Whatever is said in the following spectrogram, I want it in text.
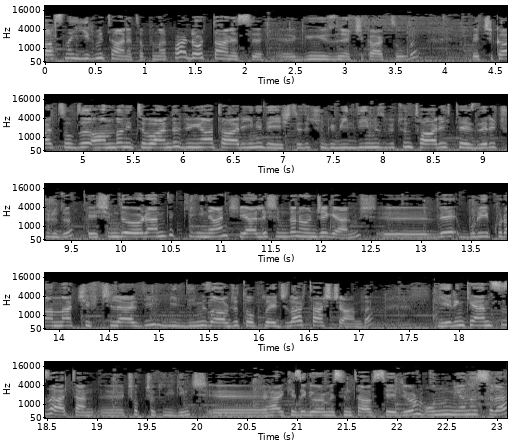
Aslında 20 tane tapınak var. 4 tanesi e, gün yüzüne çıkartıldı. Ve çıkartıldığı andan itibaren de dünya tarihini değiştirdi. Çünkü bildiğimiz bütün tarih tezleri çürüdü. E, şimdi öğrendik ki inanç yerleşimden önce gelmiş. E, ve burayı kuranlar çiftçiler değil, bildiğimiz avcı toplayıcılar taş çağında. Yerin kendisi zaten e, çok çok ilginç. E, herkese görmesini tavsiye ediyorum. Onun yanı sıra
